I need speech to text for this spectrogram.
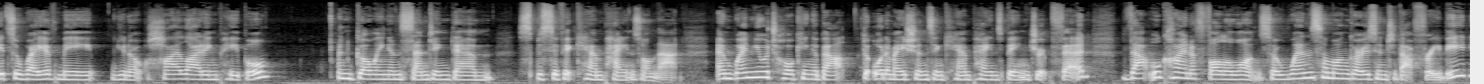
it's a way of me, you know, highlighting people and going and sending them specific campaigns on that. And when you were talking about the automations and campaigns being drip fed, that will kind of follow on. So when someone goes into that freebie,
